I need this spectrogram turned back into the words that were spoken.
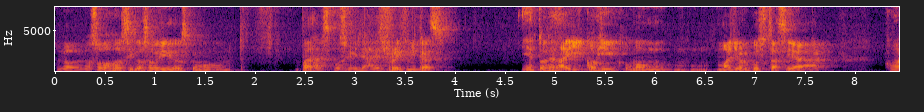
los ojos y los oídos como para las posibilidades rítmicas. Y entonces ahí cogí como un mayor gusto hacia, como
